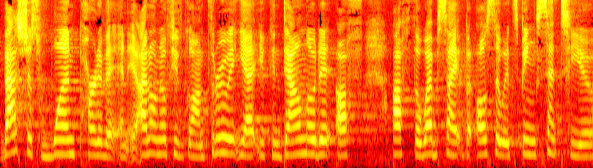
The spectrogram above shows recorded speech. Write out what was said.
That's just one part of it. And I don't know if you've gone through it yet. You can download it off, off the website, but also it's being sent to you.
